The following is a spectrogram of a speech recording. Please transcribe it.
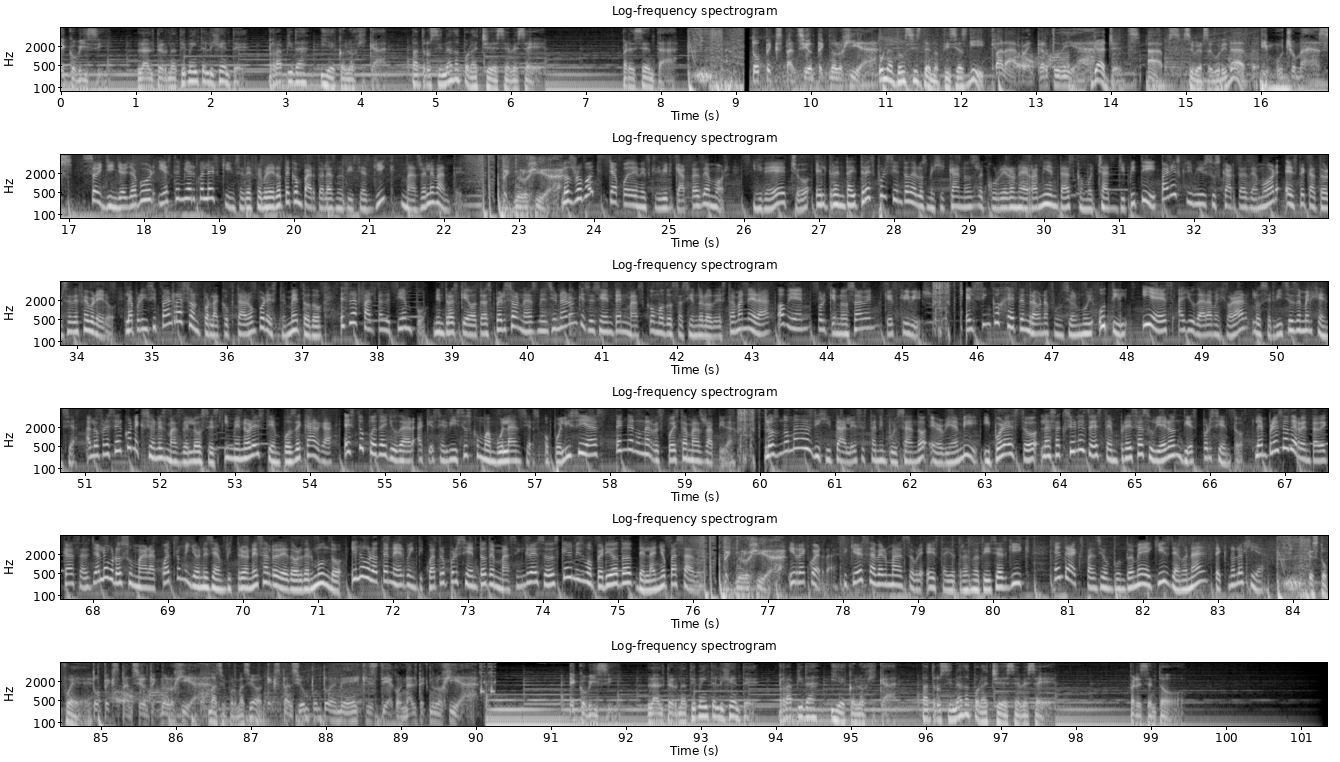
Ecobici, la alternativa inteligente, rápida y ecológica. Patrocinada por HSBC. Presenta Top Expansión Tecnología. Una dosis de noticias geek para arrancar tu día. Gadgets, apps, ciberseguridad y mucho más. Soy Ginger Yabur y este miércoles 15 de febrero te comparto las noticias geek más relevantes. Tecnología. Los robots ya pueden escribir cartas de amor. Y de hecho, el 33% de los mexicanos recurrieron a herramientas como ChatGPT para escribir sus cartas de amor este 14 de febrero. La principal razón por la que optaron por este método es la falta de tiempo, mientras que otras personas mencionaron que se sienten más cómodos haciéndolo de esta manera o bien porque no saben qué escribir. El 5G tendrá una función muy útil y es ayudar a mejorar los servicios de emergencia. Al ofrecer conexiones más veloces y menores tiempos de carga, esto puede ayudar a que servicios como ambulancias o policías tengan una respuesta más rápida. Los nómadas digitales están impulsando Airbnb y por esto las acciones de esta empresa subieron 10%. La empresa de renta de casas ya logró sumar a 4 millones de anfitriones alrededor del mundo y logró tener 24% de más ingresos que el mismo periodo del año pasado. Tecnología. Y recuerda, si quieres saber más sobre esta y otras noticias geek, entra a expansión.mx diagonal tecnología. Esto fue Top Expansión Tecnología. Más información. Expansión.mx diagonal tecnología. Ecobici, la alternativa inteligente, rápida y ecológica. Patrocinada por HSBC. Presentó.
